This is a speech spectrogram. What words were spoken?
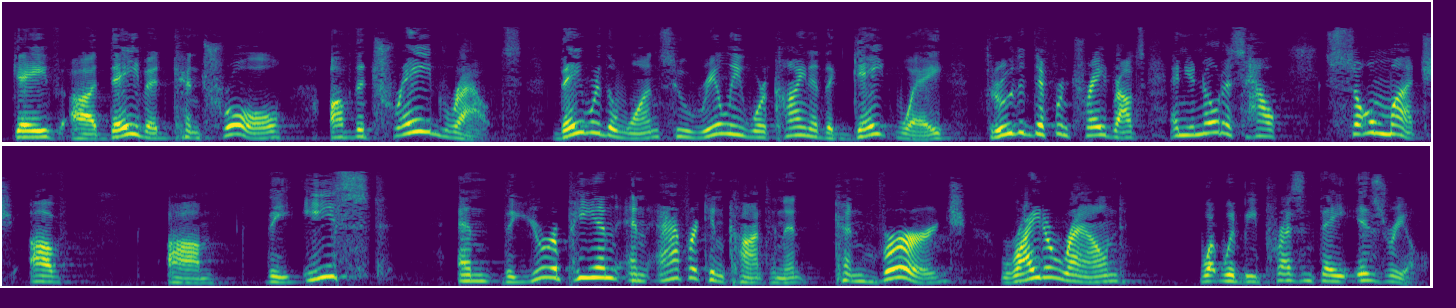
gave uh, David control of the trade routes. They were the ones who really were kind of the gateway through the different trade routes. And you notice how so much of um, the East and the European and African continent converge right around what would be present day Israel.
